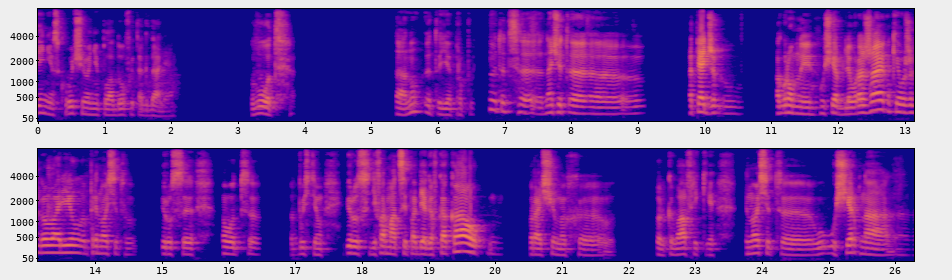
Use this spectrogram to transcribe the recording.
пение, скручивание плодов и так далее. Вот. Да, ну это я пропустил. Этот, э, значит, э, э, опять же, огромный ущерб для урожая, как я уже говорил, приносит вирусы. Вот, допустим, вирус деформации побегов какао, выращиваемых только в Африке, приносит ущерб на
